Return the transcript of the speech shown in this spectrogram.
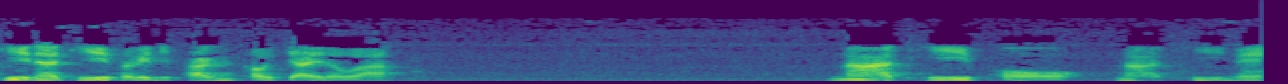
ที่หน้าที่พระกิติพันธ์เข้าใจแล้วว่า หน้าที่พ่อหน้าที่แม่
